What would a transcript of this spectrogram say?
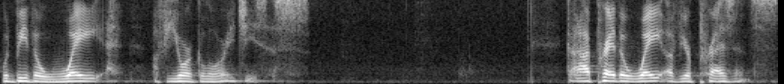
would be the weight of your glory, Jesus. God, I pray the weight of your presence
